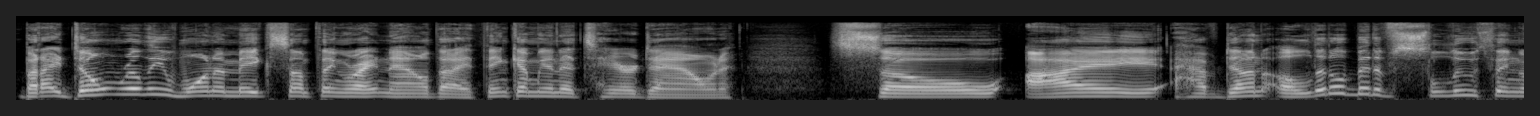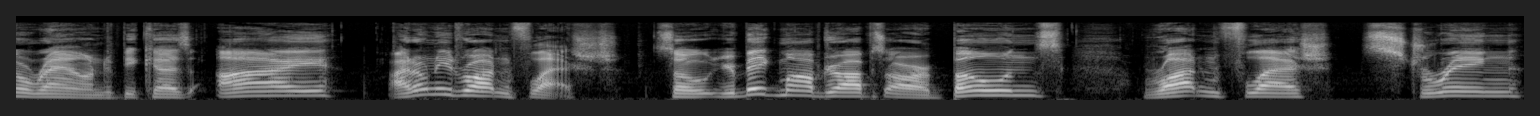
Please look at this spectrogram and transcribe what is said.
But I don't really want to make something right now that I think I'm going to tear down. So I have done a little bit of sleuthing around because I I don't need rotten flesh. So your big mob drops are bones, rotten flesh, string,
